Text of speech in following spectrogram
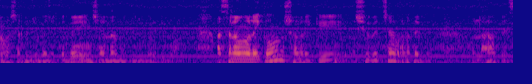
আমার সাথে যোগাযোগ করবেন, ইনশাআল্লাহ আমি তৈরি করে দেবো। আসসালামু আলাইকুম, সবাইকে শুভেচ্ছা, ভালো থাকবেন। আল্লাহ হাফেজ।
